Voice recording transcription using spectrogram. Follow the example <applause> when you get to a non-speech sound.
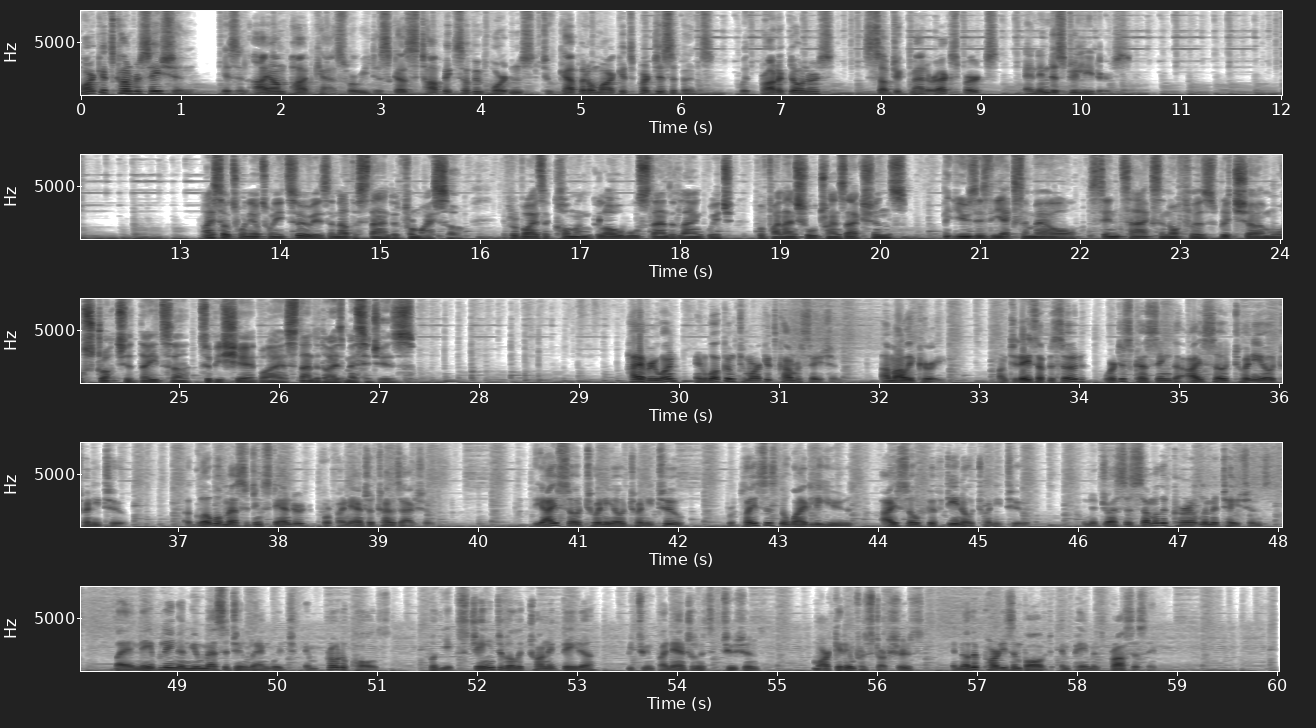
Markets Conversation is an ION podcast where we discuss topics of importance to capital markets participants with product owners, subject matter experts, and industry leaders. ISO 20022 is another standard from ISO. It provides a common global standard language for financial transactions. It uses the XML syntax and offers richer, more structured data to be shared via standardized messages. Hi, everyone, and welcome to Markets Conversation. I'm Ali Curry. On today's episode, we're discussing the ISO 20022, a global messaging standard for financial transactions. The ISO 20022 replaces the widely used ISO 15022 and addresses some of the current limitations by enabling a new messaging language and protocols for the exchange of electronic data between financial institutions, market infrastructures, and other parties involved in payments processing.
